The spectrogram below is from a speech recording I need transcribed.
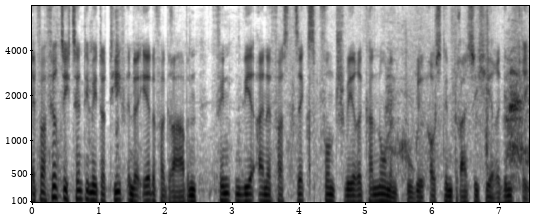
Etwa 40 Zentimeter tief in der Erde vergraben finden wir eine fast sechs Pfund schwere Kanonenkugel aus dem Dreißigjährigen Krieg.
